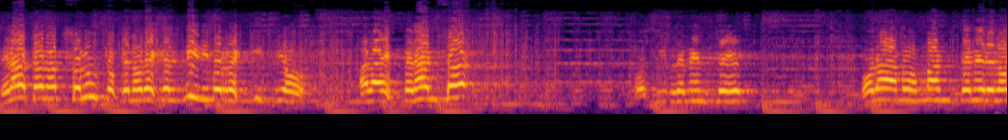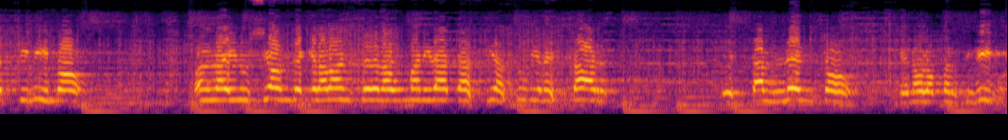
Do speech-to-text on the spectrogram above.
será tan absoluto que no deje el mínimo resquicio a la esperanza, posiblemente podamos mantener el optimismo con la ilusión de que el avance de la humanidad hacia su bienestar es tan lento que no lo percibimos.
